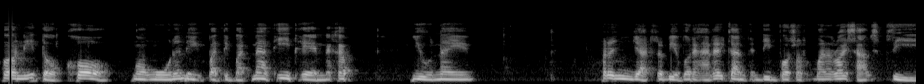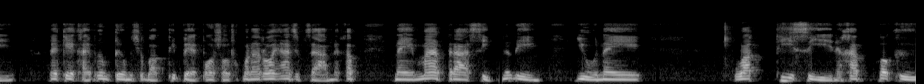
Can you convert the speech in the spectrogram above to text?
ข้อนี้ตอบข้ององูนั่นเองปฏิบัติหน้าที่แทนนะครับ อยู่ในพระราชบัญญัติระเบียบบริหารราชการแผ่นดินพศ2534 และแก้ไขเพิ่มเติมฉบับที่ 8 พศ2553 นะครับ ในมาตรา 10 นั่นเอง อยู่ในวรรคที่ 4 นะครับ ก็คือ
